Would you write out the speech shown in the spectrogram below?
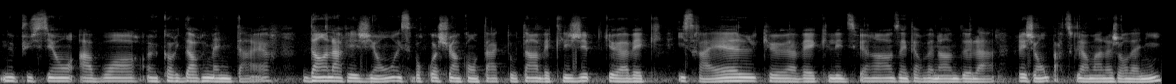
nous puissions avoir un corridor humanitaire dans la région. Et c'est pourquoi je suis en contact autant avec l'Égypte qu'avec Israël, qu'avec les différents intervenants de la région, particulièrement la Jordanie.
